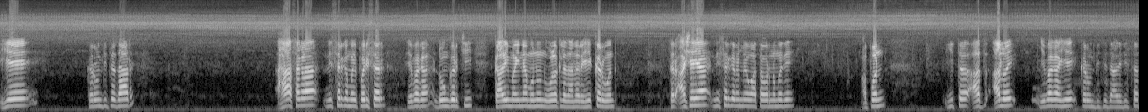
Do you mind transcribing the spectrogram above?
हे करुंदीचं झाड हा सगळा निसर्गमय परिसर हे बघा डोंगरची काळी मैना म्हणून ओळखलं जाणारं हे करवंद. तर अशा या निसर्गरम्य वातावरणामध्ये आपण इथं आज आलोय. हे बघा हे करवंदीचे जाळे दिसतात.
